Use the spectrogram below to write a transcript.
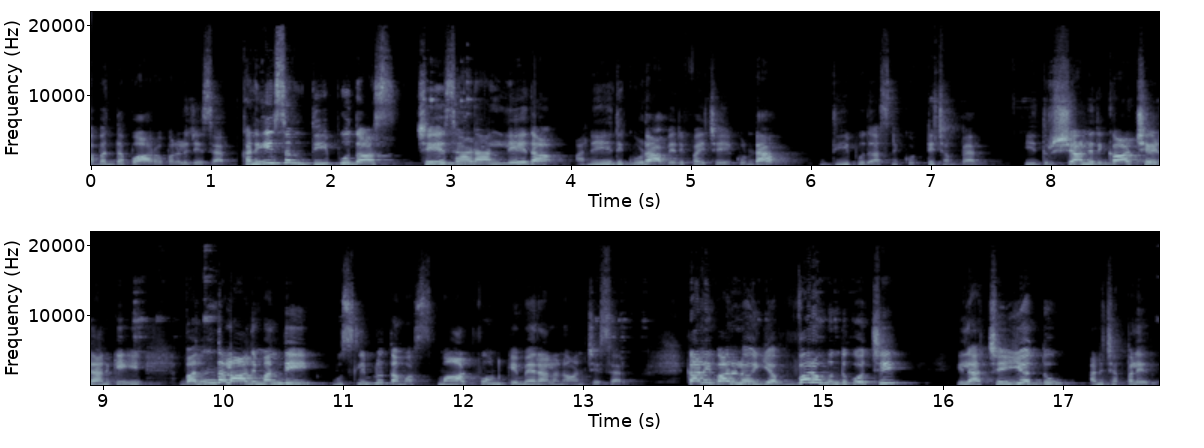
అబద్ధపు ఆరోపణలు చేశారు. కనీసం దీపుదాస్ చేశాడా లేదా అనేది కూడా వెరిఫై చేయకుండా దీపుదాస్ని కొట్టి చంపారు. ఈ దృశ్యాన్ని రికార్డ్ చేయడానికి వందలాది మంది ముస్లింలు తమ స్మార్ట్ ఫోన్ కెమెరాలను ఆన్ చేశారు. కానీ వారిలో ఎవ్వరు ముందుకు వచ్చి ఇలా చెయ్యొద్దు అని చెప్పలేదు.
